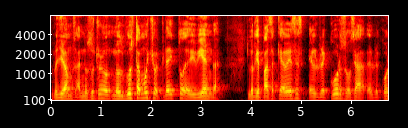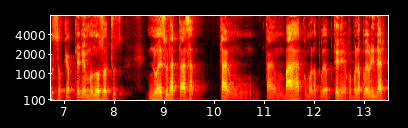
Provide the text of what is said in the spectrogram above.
lo llevamos. A nosotros nos gusta mucho el crédito de vivienda. Lo que pasa que a veces el recurso, o sea, el recurso que obtenemos nosotros no es una tasa tan, tan baja como la puede obtener, como la puede brindar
